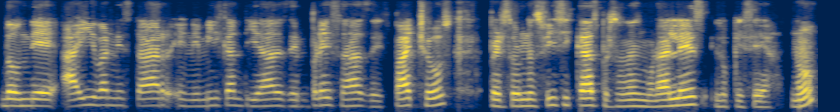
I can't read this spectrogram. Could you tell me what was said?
donde ahí van a estar en mil cantidades de empresas, despachos, personas físicas, personas morales, lo que sea, ¿no?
